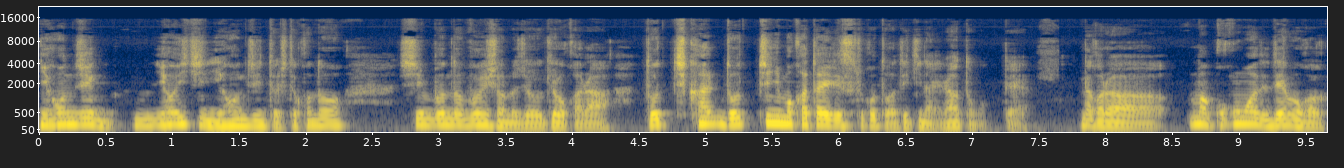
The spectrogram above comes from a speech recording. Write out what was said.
日本人、日本、一日本人としてこの新聞の文章の状況から、どっちか、どっちにも肩入れすることはできないなと思って。だから、まあ、ここまでデモが、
